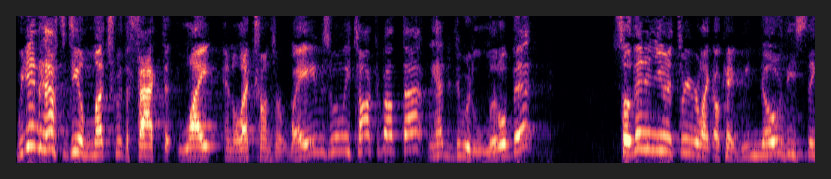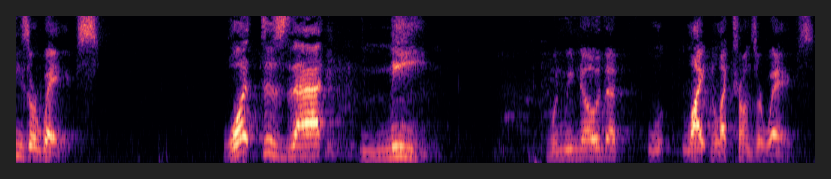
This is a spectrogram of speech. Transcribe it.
We didn't have to deal much with the fact that light and electrons are waves when we talked about that. We had to do it a little bit. So then in Unit 3, we're like, okay, we know these things are waves. What does that mean when we know that light and electrons are waves?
